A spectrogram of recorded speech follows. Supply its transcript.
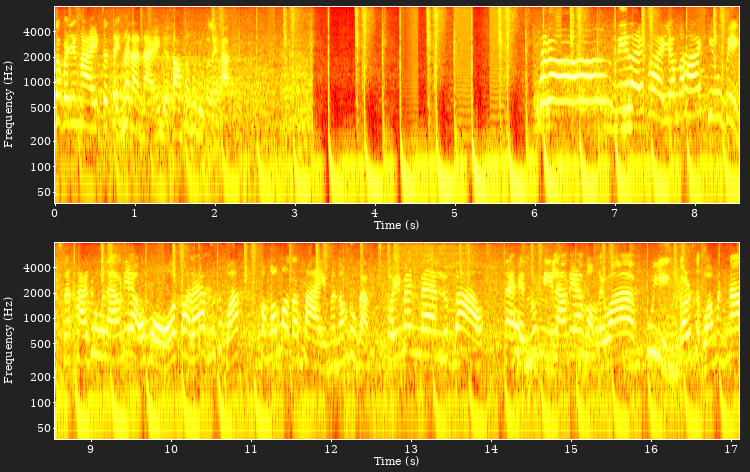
จะเป็นยังไงจะเจ๋งขนาดไหนเดี๋ยวตามเพื่อนมาดูกันเลยค่ะ Yamaha Cubic นะคะ ดูแล้วเนี่ย โอ้โห ตอนแรกรู้สึกว่าคำว่ามอเตอร์ไซค์มันต้องดูแบบ เฮ้ยแมนแมนๆหรือเปล่า แต่เห็นรูปนี้แล้วเนี่ยบอกเลยว่าผู้หญิงก็รู้สึกว่ามันน่า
